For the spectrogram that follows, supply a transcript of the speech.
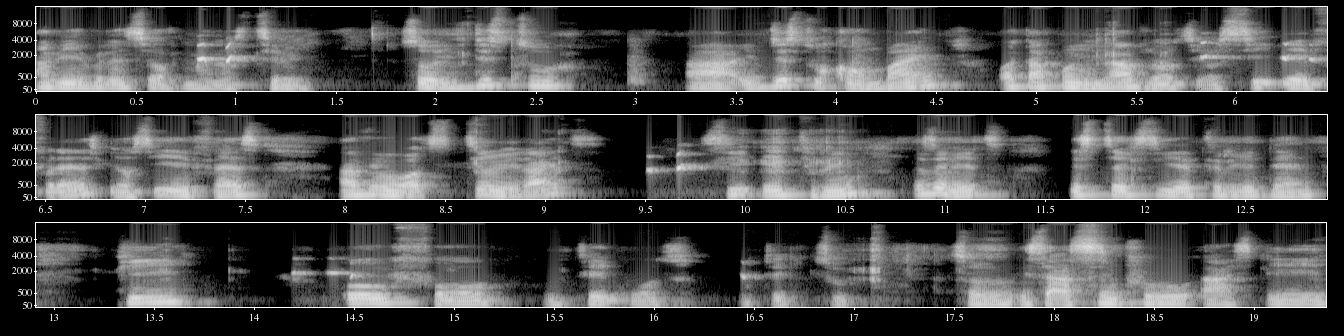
having a valency of minus 3. So if these two uh, if these two combine, what happens? You have what your CA first, your CA first having what 3, right? CA3, isn't it? This takes CA3, then PO4 will take what? Will take 2. So it's as simple as A,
